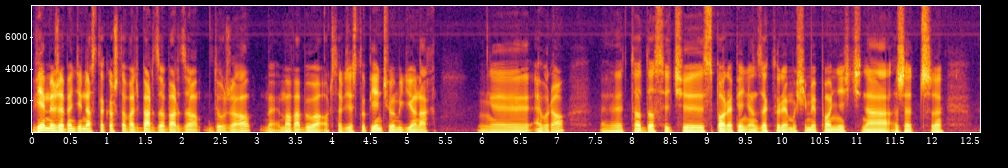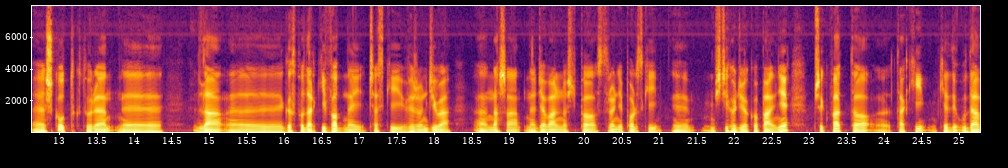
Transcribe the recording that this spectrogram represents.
Wiemy, że będzie nas to kosztować bardzo, bardzo dużo. Mowa była o 45 milionach e, euro. E, to dosyć e, spore pieniądze, które musimy ponieść na rzecz szkód, które dla gospodarki wodnej czeskiej wyrządziła nasza działalność po stronie polskiej, jeśli chodzi o kopalnie. Przykład to taki, kiedy, uda,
